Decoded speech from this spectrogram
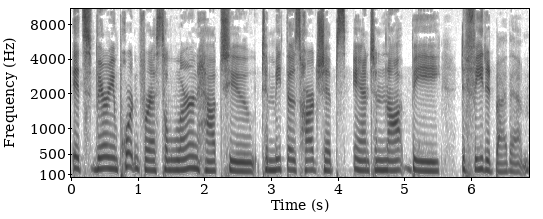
it's very important for us to learn how to to meet those hardships and to not be defeated by them.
